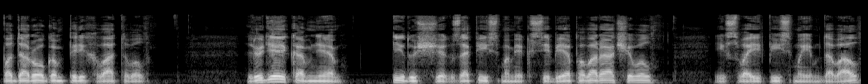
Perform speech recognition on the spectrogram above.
по дорогам перехватывал. Людей ко мне, идущих за письмами к себе, поворачивал и свои письма им давал.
